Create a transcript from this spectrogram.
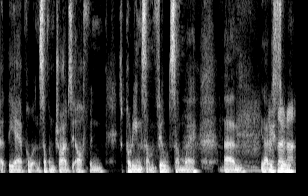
at the airport and someone drives it off and it's probably in some field somewhere. Um, you know, this is all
